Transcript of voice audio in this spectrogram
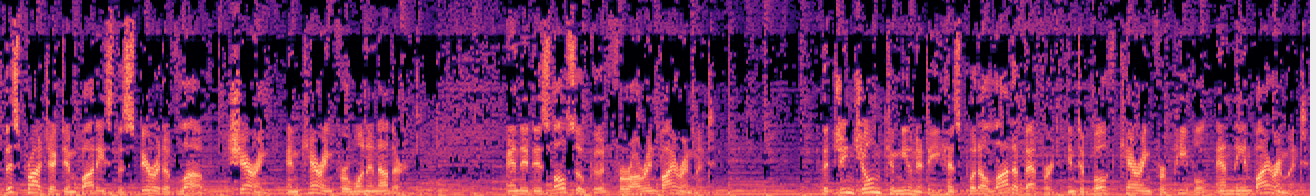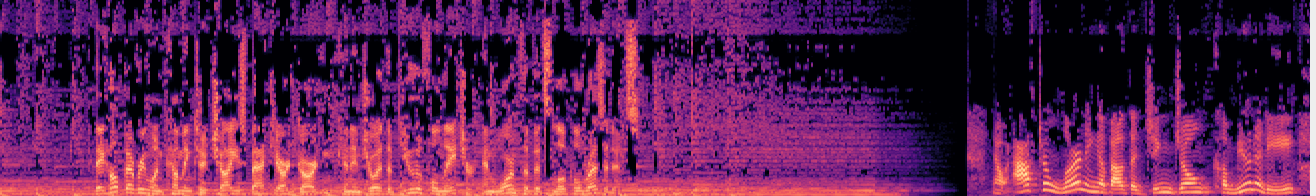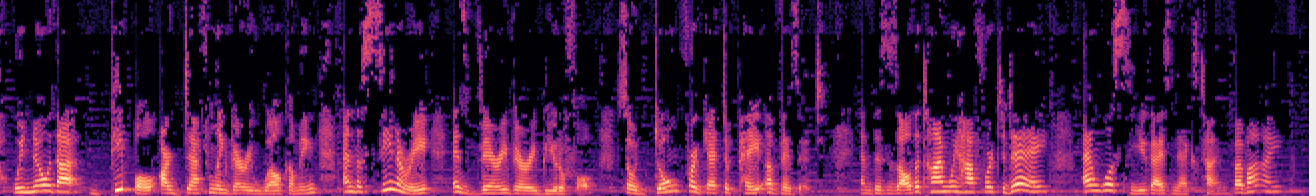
This project embodies the spirit of love, sharing, and caring for one another. And it is also good for our environment. The Jingzhong community has put a lot of effort into both caring for people and the environment. They hope everyone coming to Chiayi's backyard garden can enjoy the beautiful nature and warmth of its local residents. Now, after learning about the Jingzhong community, we know that people are definitely very welcoming and the scenery is very, very beautiful. So don't forget to pay a visit. And this is all the time we have for today, and we'll see you guys next time. Bye bye.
